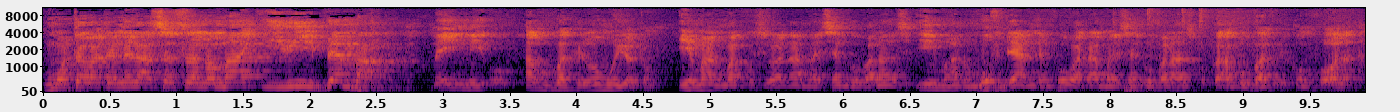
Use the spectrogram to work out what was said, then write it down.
mo tawata nela sa sallam maki wi bemba. ɓe inni o aboubacry omo yoton. Imanu makko si waɗama e sengo balance imanu mofde hannden fof waɗama e sengo balance koko aboubacry kon foolata.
